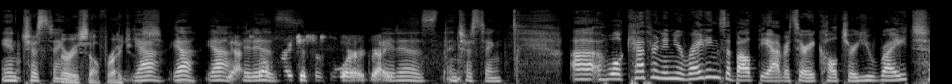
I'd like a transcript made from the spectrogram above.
Interesting. Very self righteous. Yeah, yeah, yeah, yeah it is. Righteous is the word, right? It is. Interesting. Uh, well, Katherine, in your writings about the adversary culture, you write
